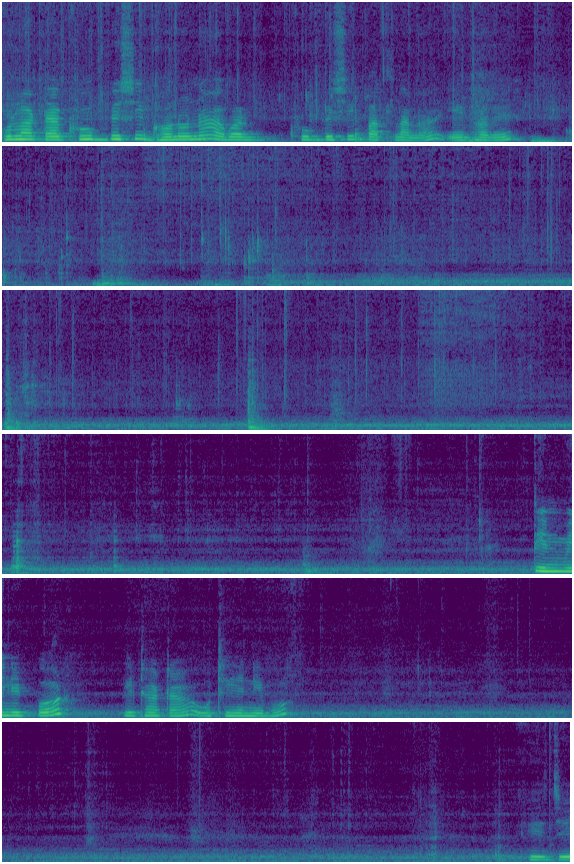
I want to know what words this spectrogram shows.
গোলাটা খুব বেশি ঘন না, আবার খুব বেশি পাতলা না এইভাবে তিন মিনিট পর পিঠাটা উঠিয়ে নেব। এই যে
